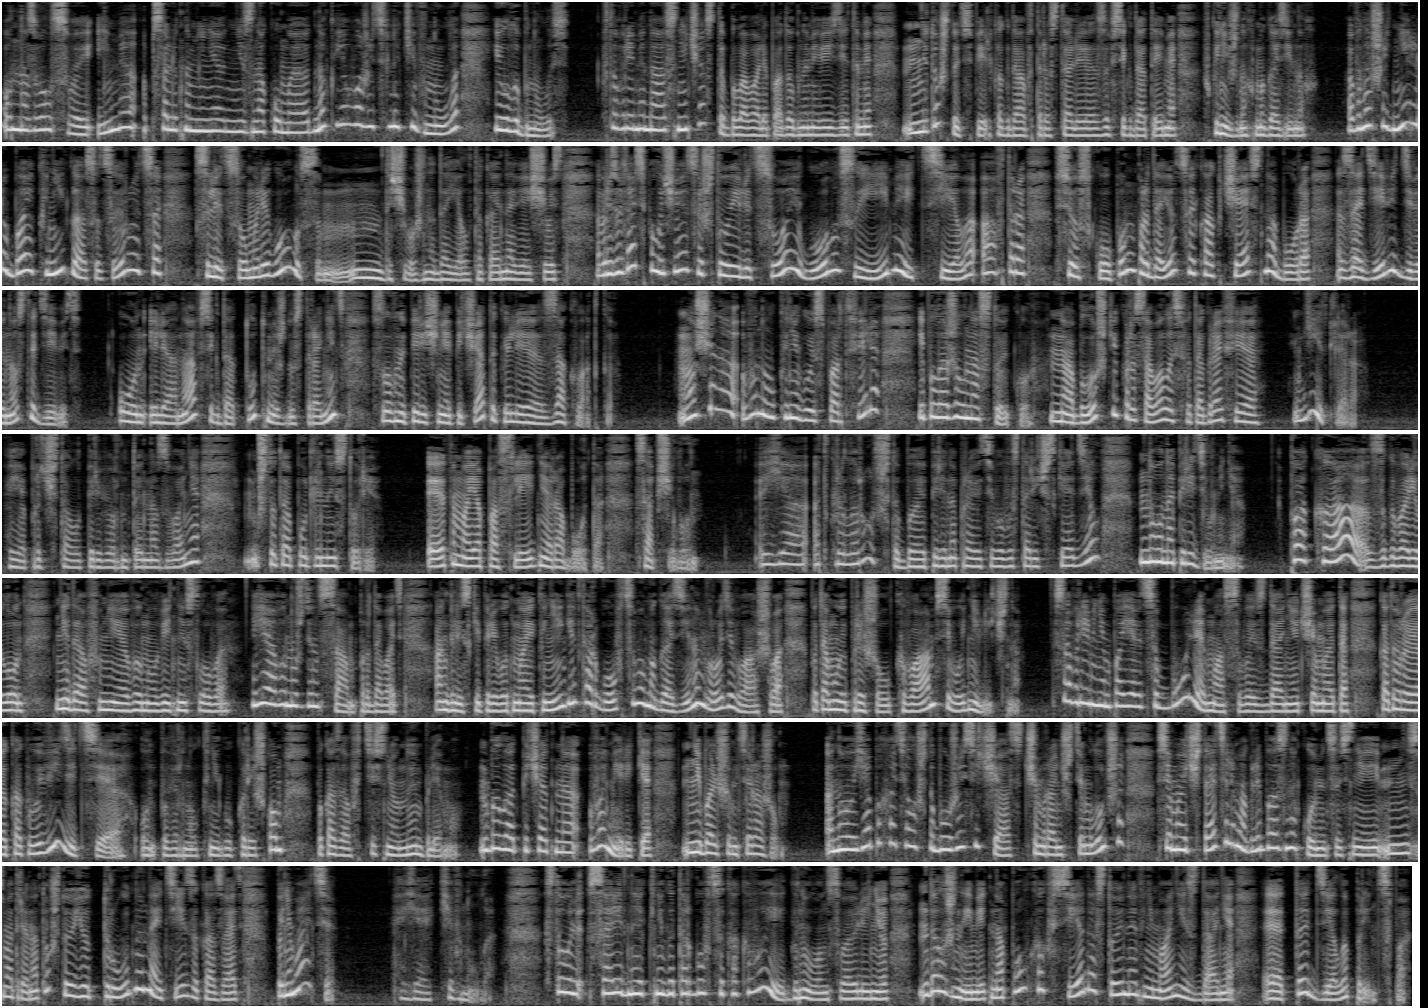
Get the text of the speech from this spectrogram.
Он назвал свое имя, абсолютно мне незнакомое, однако я уважительно кивнула и улыбнулась. В то время нас нечасто баловали подобными визитами, не то что теперь, когда авторы стали завсегдатаями в книжных магазинах. В наши дни любая книга ассоциируется с лицом или голосом. До чего же надоела такая навязчивость. В результате получается, что и лицо, и голос, и имя, и тело автора все скопом продается как часть набора за 9,99. Он или она всегда тут, между страниц, словно перечень опечаток или закладка. Мужчина вынул книгу из портфеля и положил на стойку. На обложке красовалась фотография Гитлера. Я прочитала перевернутое название, что-то о подлинной истории. «Это моя последняя работа», — сообщил он. Я открыла рот, чтобы перенаправить его в исторический отдел, но он опередил меня. «Пока», — заговорил он, не дав мне вымолвить ни слова, — «я вынужден сам продавать английский перевод моей книги торговцам и магазинам вроде вашего, потому и пришел к вам сегодня лично. Со временем появится более массовое издание, чем это, которое, как вы видите, он повернул книгу корешком, показав тесненную эмблему, было отпечатано в Америке небольшим тиражом. Но я бы хотела, чтобы уже сейчас, чем раньше, тем лучше, все мои читатели могли бы ознакомиться с ней, несмотря на то, что ее трудно найти и заказать. Понимаете? Я кивнула. «Столь солидные книготорговцы, как вы, — гнул он свою линию, — должны иметь на полках все достойные внимания издания. Это дело принципа».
